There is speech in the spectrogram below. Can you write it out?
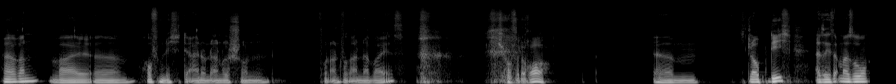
Hörern, weil ähm, hoffentlich der eine oder andere schon von Anfang an dabei ist. Ich hoffe doch auch. Ähm, ich glaube, dich, also ich sag mal so,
